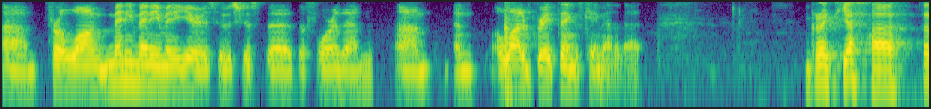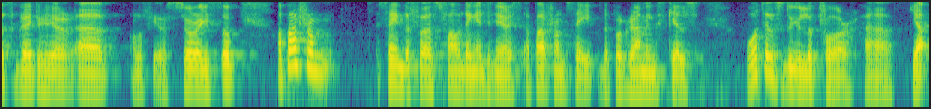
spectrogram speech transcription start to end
um, for a long, many, many, many years. It was just the the four of them, um, and a lot of great things came out of that. Great, yeah, uh, that's great to hear uh, all of your stories. So, apart from saying the first founding engineers, apart from say the programming skills, what else do you look for? Uh, yeah.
